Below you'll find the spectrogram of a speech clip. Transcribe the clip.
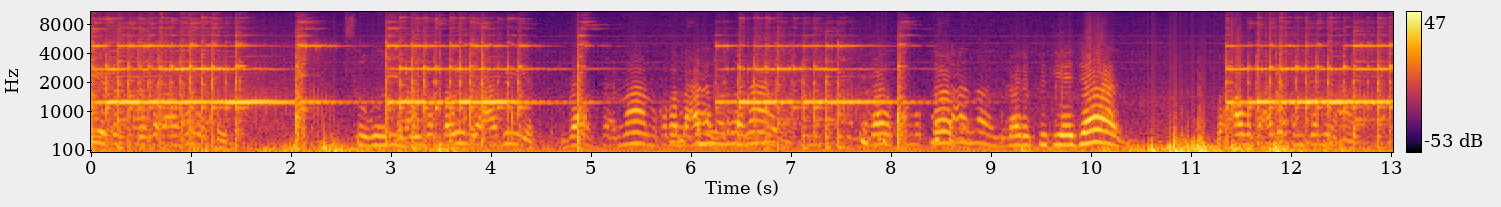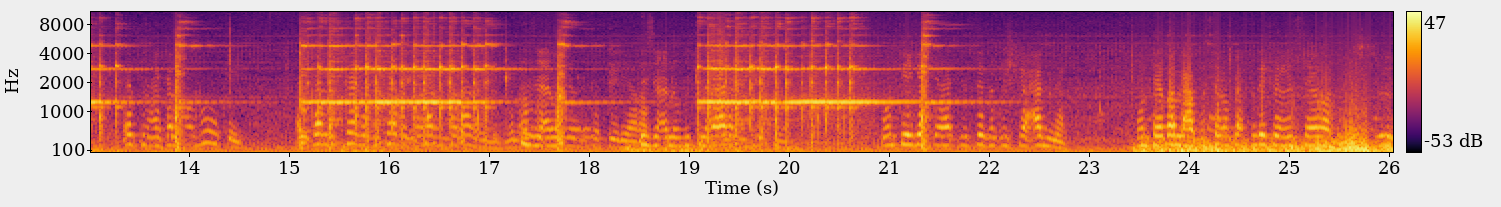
فاتين تجيبوا دي ينفع ينفع نفسك كمان ينفع طويل يا عبير. بارك في امامك وطلع عنك السلام بارك في المطلع بارك فيك يا جاد وحافظ عليكم جميعا اسمع كلام ابوكي قال لك شابك شابك يا رب كثير يا رب تزعلوا بك بارك فيكم وانت يا جد السر وشفي عنك وانت يطلعك بالسلام تحت ليش ولا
